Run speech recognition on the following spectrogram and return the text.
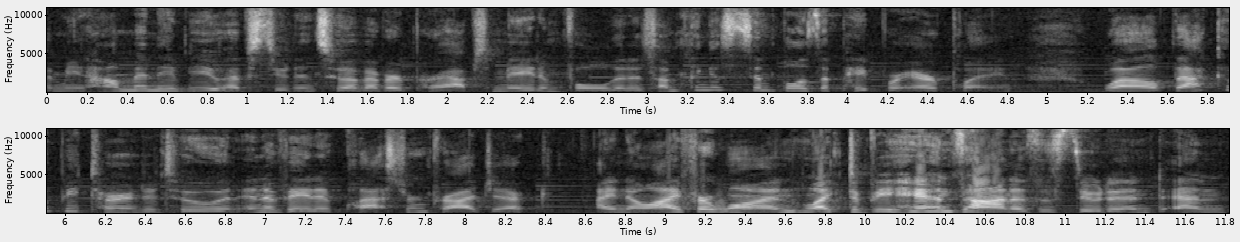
I mean, how many of you have students who have ever perhaps made and folded something as simple as a paper airplane? Well, that could be turned into an innovative classroom project I know I, for one, like to be hands-on as a student, and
